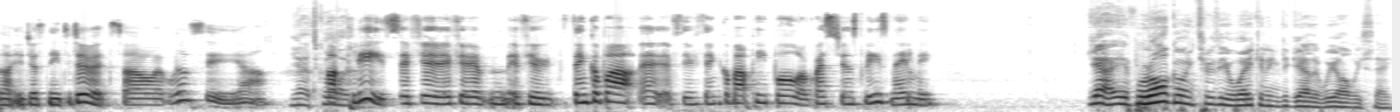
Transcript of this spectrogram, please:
that you just need to do it. So we'll see. Yeah. yeah, it's cool. But please, if you if you if you think about if you think about people or questions, please mail me. Yeah, if we're all going through the awakening together, we always say.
